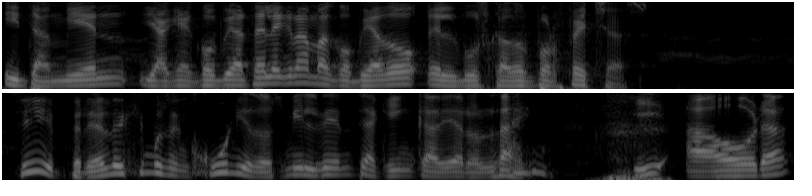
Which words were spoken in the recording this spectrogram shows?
Y también, ya que copia Telegram, ha copiado el buscador por fechas. Sí, pero ya lo dijimos en junio de 2020 aquí en Caviar Online y ahora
